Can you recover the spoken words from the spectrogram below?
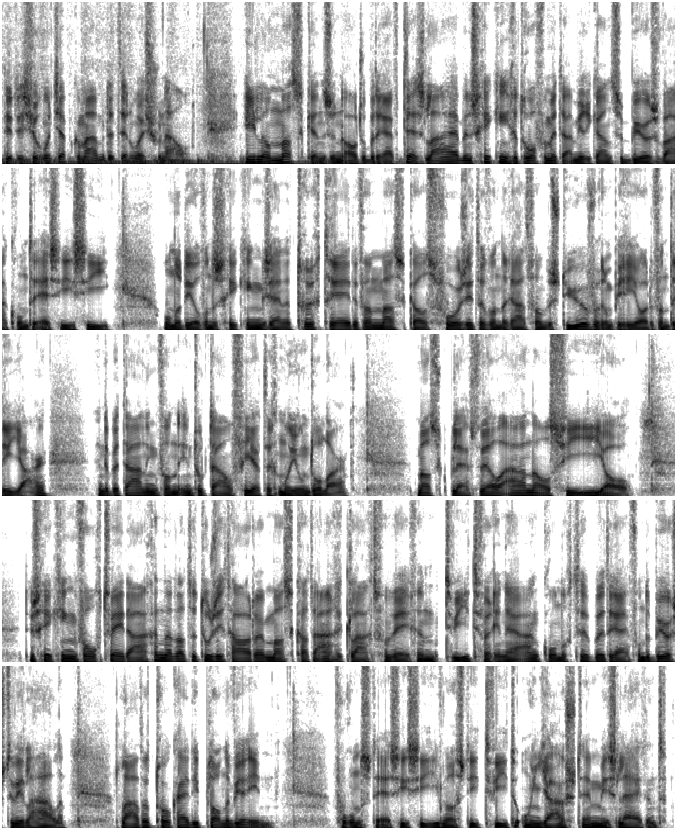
Dit is Jeroen Tjepkema met het NOS Journaal. Elon Musk en zijn autobedrijf Tesla hebben een schikking getroffen... met de Amerikaanse beurswaakhond SEC. Onderdeel van de schikking zijn het terugtreden van Musk... als voorzitter van de Raad van Bestuur voor een periode van drie jaar... en de betaling van in totaal 40 miljoen dollar. Musk blijft wel aan als CEO. De schikking volgt twee dagen nadat de toezichthouder Musk had aangeklaagd vanwege een tweet waarin hij aankondigde het bedrijf van de beurs te willen halen. Later trok hij die plannen weer in. Volgens de SEC was die tweet onjuist en misleidend.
